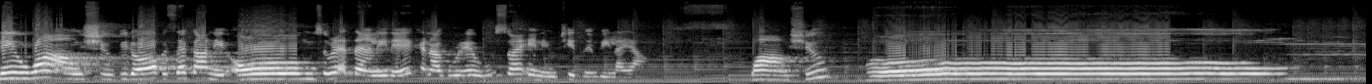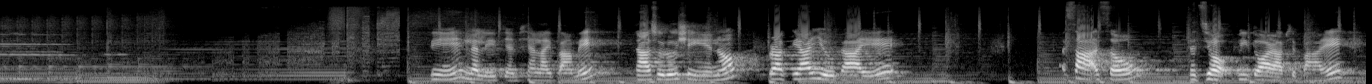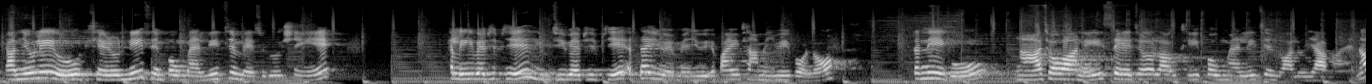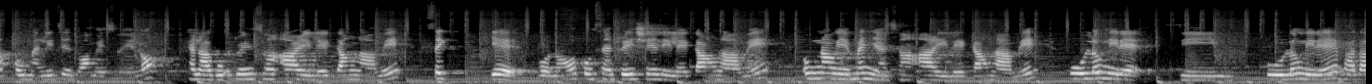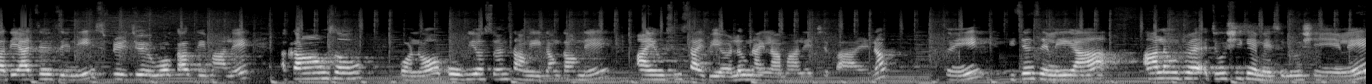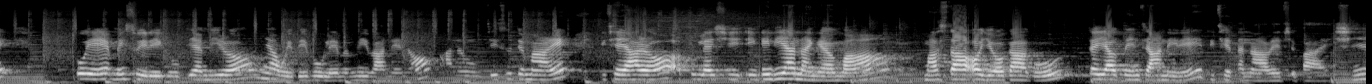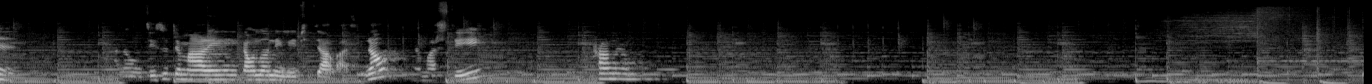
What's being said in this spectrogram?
လေဝအောင်ရှူပြီးတော့ပါးစပ်ကနေအုံဆိုတဲ့အတန်လေးနဲ့ခန္ဓာကိုယ်တွေကိုစွမ်းအင်တွေကိုဖြည့်သွင်းပေးလိုက်ရအောင်ဝအောင်ရှူဟော ပြီးရင်လက်လေးပြန်ဖြန်းလိုက်ပါမယ်ဒါဆိုလို့ရှိရင်တော့ Pragya Yoga ရဲ့အစအဆုံးတကြော့ပြီးသွားတာဖြစ်ပါတယ်။ဒါမျိုးလေးကိုဒီချေတို့နေ့စဉ်ပုံမှန်လေ့ကျင့်မယ်ဆိုလို့ရှိရင်ကလေးပဲဖြစ်ဖြစ်လူကြီးပဲဖြစ်ဖြစ်အသက်အရွယ်မရွေးအပိုင်းခြားမရွေးပေါ့နော်။တစ်နေ့ကို9ကြောကနေ10ကြောလောက်ထိပုံမှန်လေ့ကျင့်သွားလို့ရပါတယ်နော်။ပုံမှန်လေ့ကျင့်သွားမယ်ဆိုရင်တော့ခန္ဓာကိုယ်အတွင်းစွမ်းအားတွေလည်းကောင်းလာမယ်။စိတ် ရဲ့ပေါ့နော် concentration တွေလည်းကောင်းလာမယ်။အုံနောက်ရဲ့မှတ်ဉာဏ်စွမ်းအားတွေလည်းကောင်းလာမယ်။ကိုယ်လုံနေတဲ့ဒီကိုလုံနေတဲ့ဘာသာတရားကျင့်စဉ်တွေ spiritual workout တွေမှာလည်းအကောင်းဆုံးပေါ့နော်ပို့ပြီးတော့စွမ်းဆောင်ရည်ကောင်းကောင်းနဲ့အာယုံစူးစိုက်ပြီးတော့လုပ်နိုင်လာမှာလည်းဖြစ်ပါတယ်เนาะဆိုရင်ဒီကျင့်စဉ်လေးကအားလုံးအတွက်အကျိုးရှိခဲ့မယ်ဆိုလို့ရှိရင်လည်း ကိုယ့်ရဲ့မိတ်ဆွေတွေကိုပြန်ပြီးတော့မျှဝေပေးဖို့လည်းမမေ့ပါနဲ့เนาะအားလုံးကျေးဇူးတင်ပါတယ်ဒီချိန်ကတော့အခုလက်ရှိအိန္ဒိယနိုင်ငံမှာ Master of Yoga ကိုတက်ရောက်သင်ကြားနေတဲ့ဒီခြေတနာပဲဖြစ်ပါတယ်ရှင်အားလုံးကျေးဇူးတင်ပါတယ်ကောင်းသောနေ့လေးဖြစ်ကြပါစေเนาะ Namaste Pranam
